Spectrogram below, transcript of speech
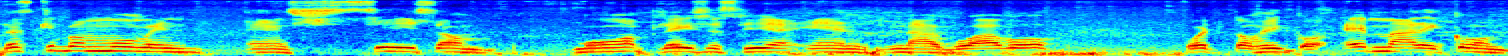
Let's keep on moving and see some more places here in Naguabo, Puerto Rico. El Malecón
